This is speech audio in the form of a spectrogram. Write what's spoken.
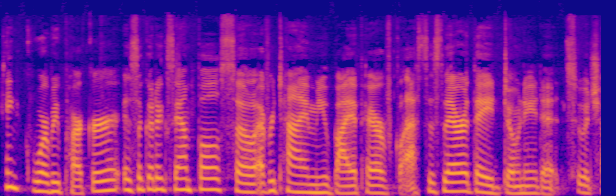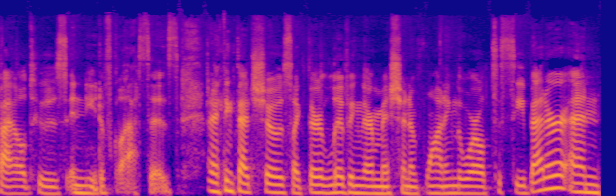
I think Warby Parker is a good example. So every time you buy a pair of glasses there, they donate it to a child who's in need of glasses. And I think that shows like they're living their mission of wanting the world to see better and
